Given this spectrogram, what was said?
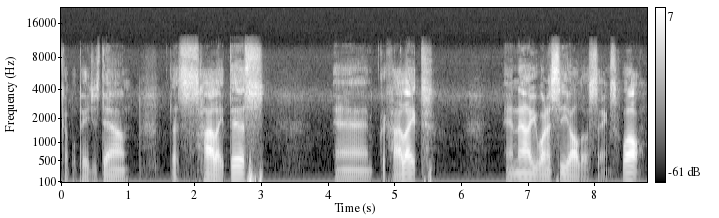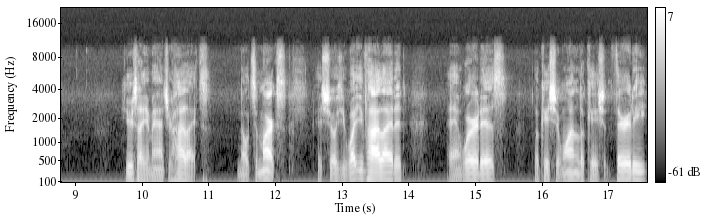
a couple pages down. Let's highlight this and click highlight. And now you want to see all those things. Well, here's how you manage your highlights. Notes and marks. It shows you what you've highlighted and where it is. Location 1, location 30,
